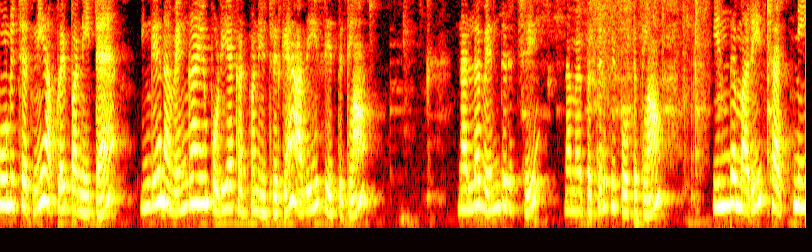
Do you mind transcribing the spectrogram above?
பூண்டு சட்னி அப்ளை பண்ணிட்டேன். இங்கே நான் வெங்காயம் பொடியாக கட் பண்ணி வச்சுருக்கேன். அதையும் சேர்த்துக்கலாம். நல்லா வெந்துருச்சு. நம்ம இப்போ திருப்பி போட்டுக்கலாம். இந்த மாதிரி சட்னி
